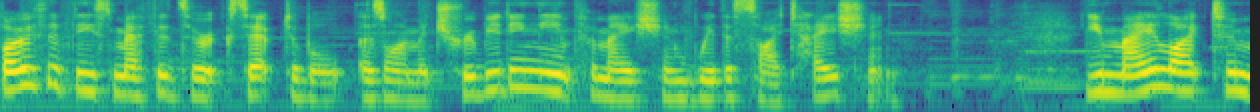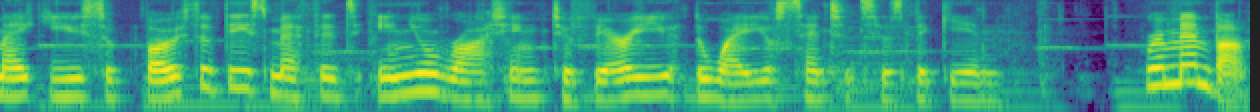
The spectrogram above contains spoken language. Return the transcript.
Both of these methods are acceptable as I'm attributing the information with a citation. You may like to make use of both of these methods in your writing to vary the way your sentences begin. Remember,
